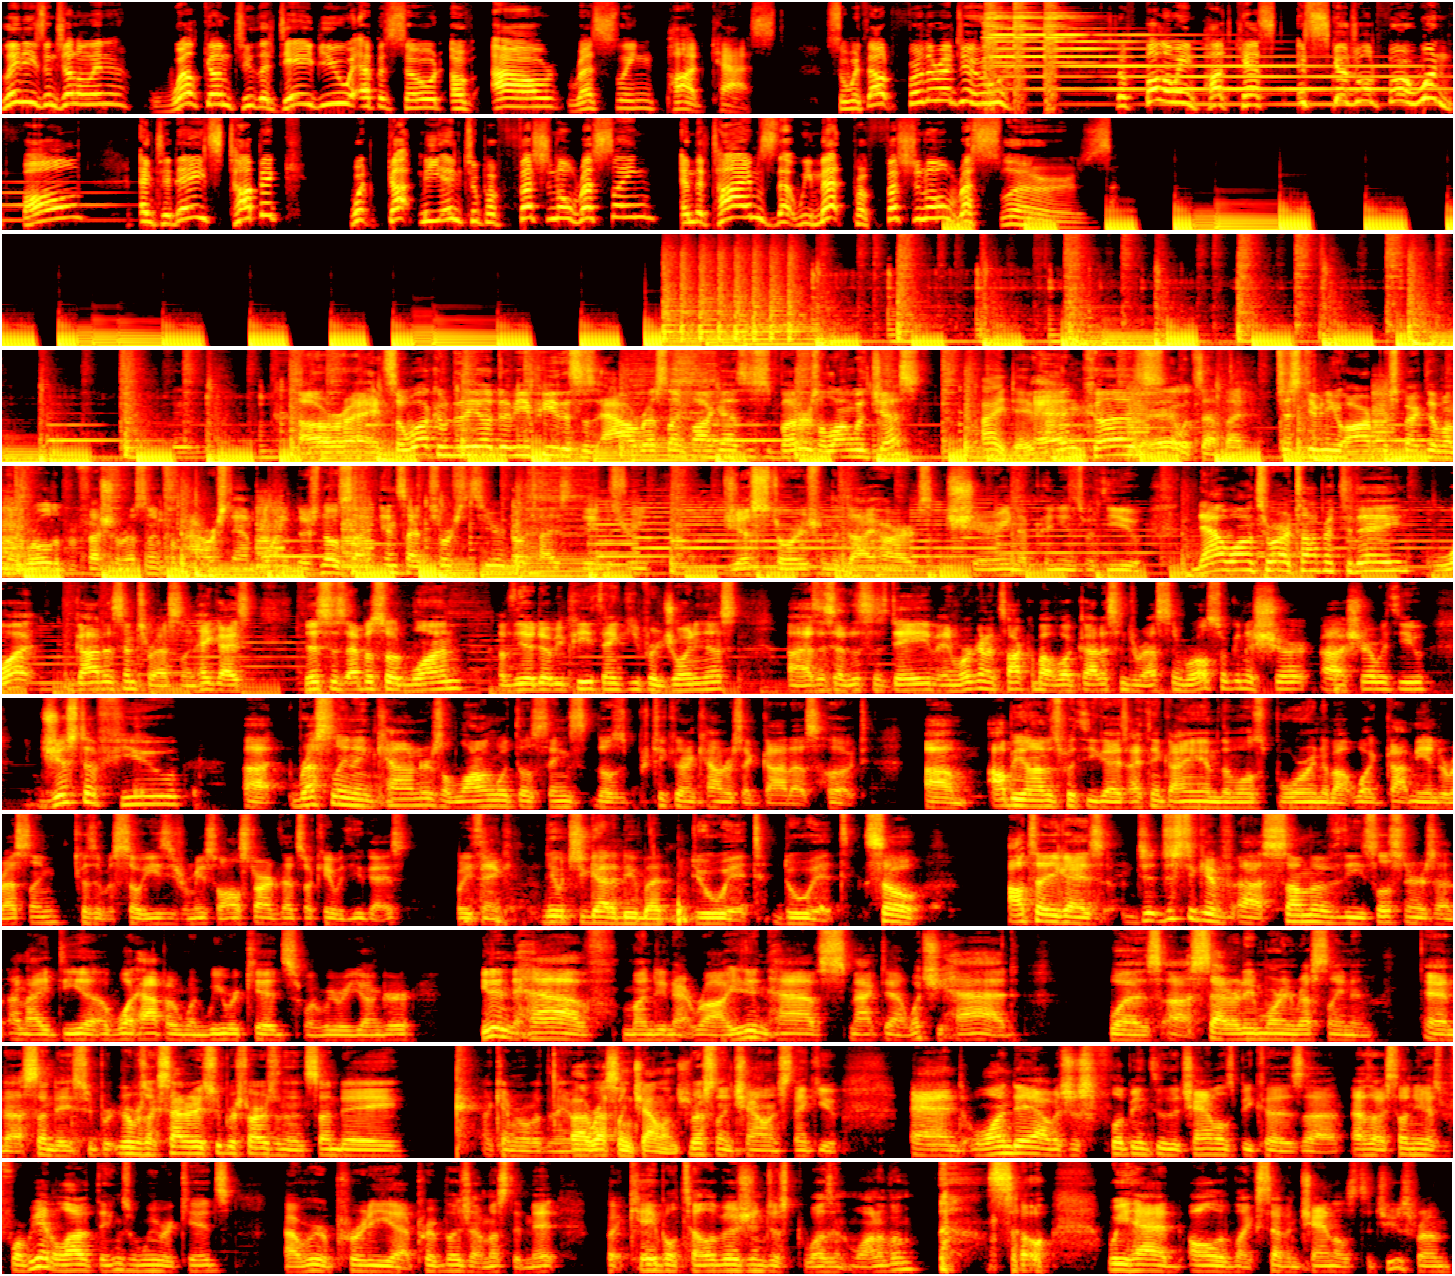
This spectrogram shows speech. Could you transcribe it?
Ladies and gentlemen, welcome to the debut episode of our wrestling podcast. So, without further ado, the following podcast is scheduled for one fall, and today's topic what got me into professional wrestling and the times that we met professional wrestlers. Right, so welcome to the OWP. This is our wrestling podcast. This is Butters along with Jess Hi, Dave. and Cuz. Hey, what's up, bud? Just giving you our perspective on the world of professional wrestling from our standpoint. There's no si- inside sources here, no ties to the industry, just stories from the diehards, sharing opinions with you. Now, on to our topic today what got us into wrestling? Hey, guys, this is episode one of the OWP. Thank you for joining us. Uh, as I said, this is Dave, and we're going to talk about what got us into wrestling. We're also going to share uh, share with you just a few uh, wrestling encounters, along with those things, those particular encounters that got us hooked. Um, I'll be honest with you guys. I think I am the most boring about what got me into wrestling because it was so easy for me. So I'll start if that's okay with you guys. What do you think? Do what you got to do, bud. do it do it so i'll tell you guys j- just to give uh, some of these listeners an, an idea of what happened when we were kids when we were younger you didn't have monday night raw you didn't have smackdown what you had was uh, saturday morning wrestling and and uh, sunday super there was like saturday superstars and then sunday i can't remember what the name of Uh, was. wrestling challenge. Wrestling Challenge. Thank you. And one day I was just flipping through the channels because, uh, as I was telling you guys before, we had a lot of things when we were kids. Uh, we were pretty uh, privileged, I must admit, but cable television just wasn't one of them. so we had all of like seven channels to choose from.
